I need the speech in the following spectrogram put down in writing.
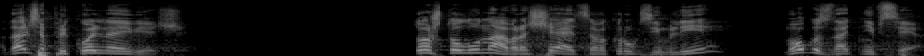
А дальше прикольная вещь. То, что Луна вращается вокруг Земли, могут знать не все.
